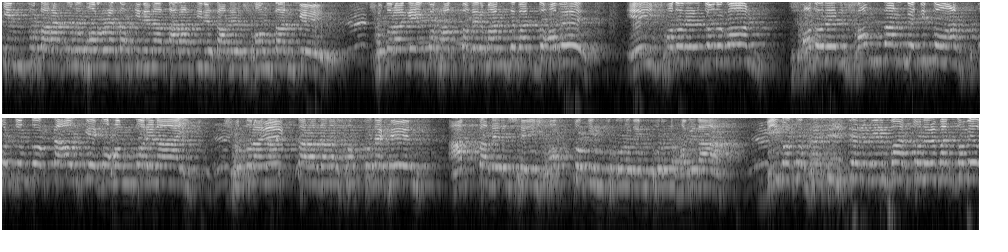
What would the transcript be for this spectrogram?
কিন্তু তারা কোনো বড় নেতা চিনে না, তারা চিনে তাদের সন্তানকে। সুতরাং এই কথা আপনাদের মানতে বাধ্য হবে। এই সদরের জনগণ, সদরের সন্তান ব্যতীত আজ পর্যন্ত কাউকে গ্রহণ করে নাই। সুতরাং আপনারা যারা স্বপ্ন দেখেন, আপনাদের সেই স্বপ্ন কিন্তু কোনোদিন পূরণ হবে না। বিগত ফ্যাসিস্টের নির্বাচনের মাধ্যমেও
